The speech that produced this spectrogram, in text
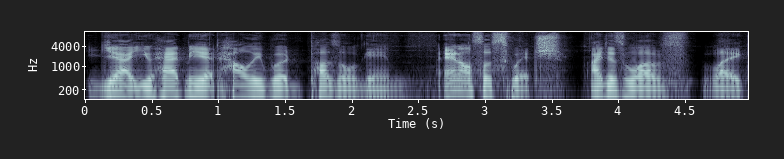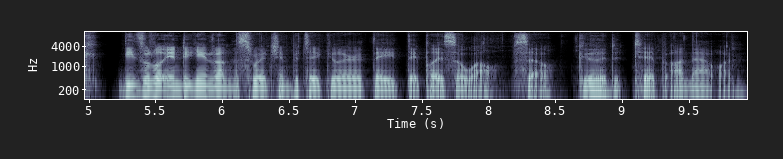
Yeah, you had me at Hollywood Puzzle Game, and also Switch. I just love like these little indie games on the Switch in particular. They they play so well. So good tip on that one.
